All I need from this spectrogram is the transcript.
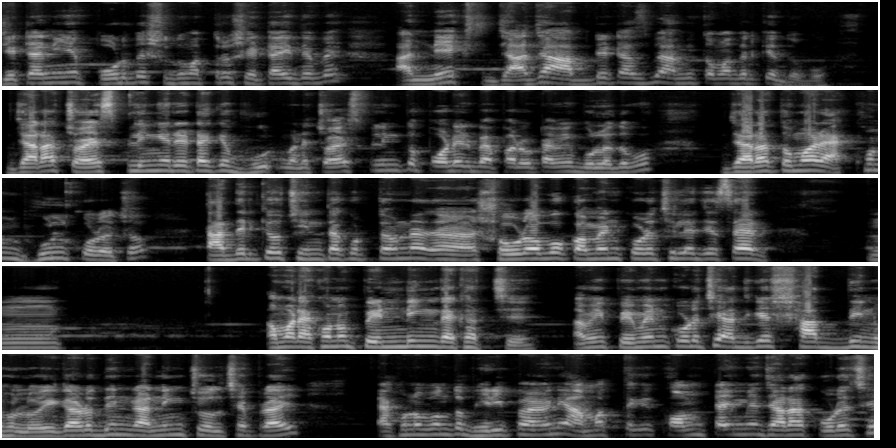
যেটা নিয়ে পড়বে শুধুমাত্র সেটাই দেবে, আর নেক্সট যা যা আপডেট আসবে আমি তোমাদেরকে দেবো। যারা চয়েস ফিলিং এর এটাকে ভুল মানে চয়েস প্লিং তো পরের ব্যাপার, ওটা আমি বলে দেবো। যারা তোমার এখন ভুল করেছ, তাদেরকেও চিন্তা করতে হবে না। সৌরভও কমেন্ট করেছিলে যে, স্যার আমার এখনও পেন্ডিং দেখাচ্ছে। আমি পেমেন্ট করেছি আজকে সাত দিন হলো, এগারো দিন রানিং চলছে প্রায়। এখনও পর্যন্ত ভেরিফাই হয়নি। আমার থেকে কম টাইমে যারা করেছে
